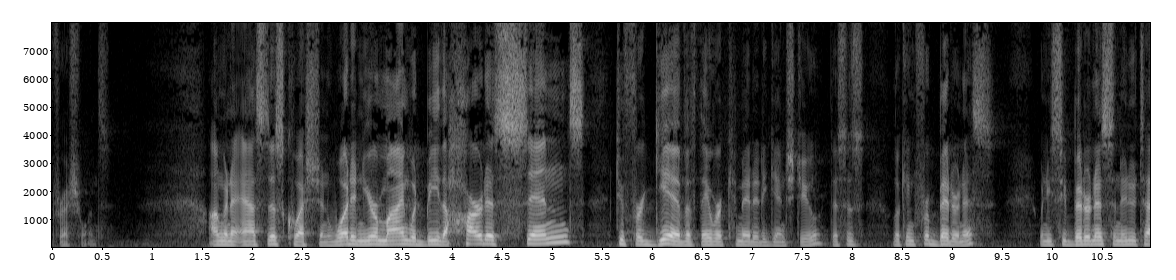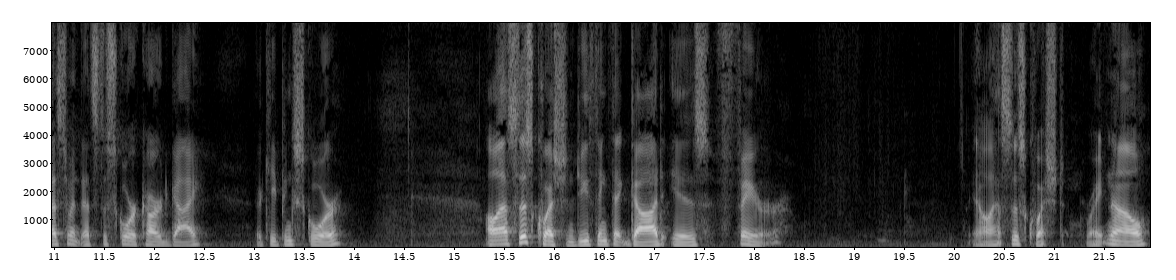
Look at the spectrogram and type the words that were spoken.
fresh ones. I'm going to ask this question What in your mind would be the hardest sins to forgive if they were committed against you? This is looking for bitterness. When you see bitterness in the New Testament, that's the scorecard guy. They're keeping score. I'll ask this question Do you think that God is fair? And I'll ask this question right now.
